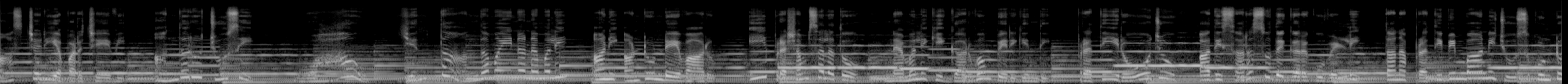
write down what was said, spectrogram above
ఆశ్చర్యపరచేవి. అందరూ చూసి వావ్ ఎంత అందమైన నెమలి! అని అంటుండేవారు. ఈ ప్రశంసలతో నెమలికి గర్వం పెరిగింది. ప్రతిరోజూ అది సరస్సు దగ్గరకు వెళ్ళి తన ప్రతిబింబాన్ని చూసుకుంటూ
